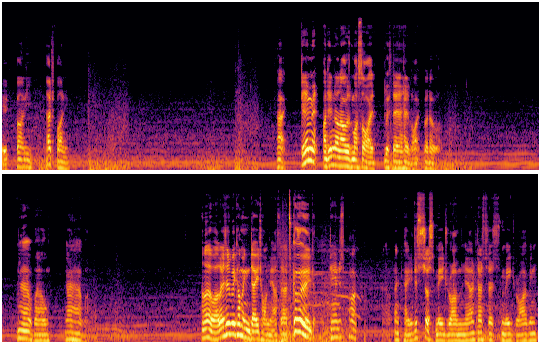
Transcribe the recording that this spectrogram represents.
it's funny. That's funny. Alright. Damn it. I didn't know that was my side with their headlight, but oh well. Oh well. Ah well. Oh well, this is becoming daytime now, so that's good! Damn, this park. Okay, this is just me driving now. That's just me driving.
